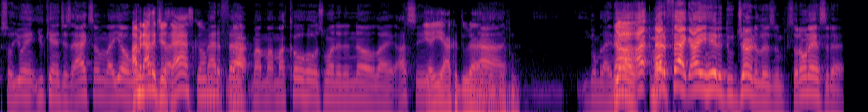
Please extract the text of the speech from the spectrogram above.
So you ain't you can't just ask him like, yo. I mean, I could just fact- ask him, Matter of fact, my, my, my co-host wanted to know. Like, I see. Yeah, yeah, I could do that. yeah, Nah, definitely. you gonna be like, Yo. I, matter of fact, I ain't here to do journalism, so don't answer that.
